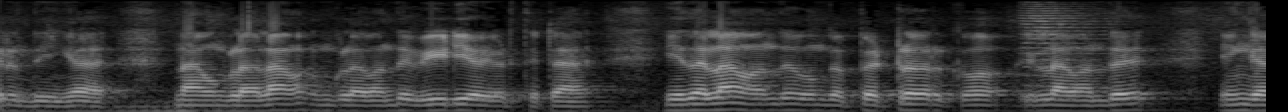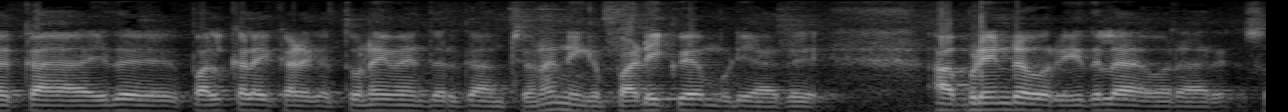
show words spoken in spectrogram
இருந்தீங்க? நான் உங்களெல்லாம் உங்களை வந்து வீடியோ எடுத்துட்டேன். இதெல்லாம் வந்து உங்கள் பெற்றோருக்கோ இல்லை வந்து இங்கே க இது பல்கலைக்கழக துணைவேந்தருக்கு அனுப்பிச்சோன்னா நீங்கள் படிக்கவே முடியாது அப்படின்ற ஒரு இதில் வராரு. ஸோ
